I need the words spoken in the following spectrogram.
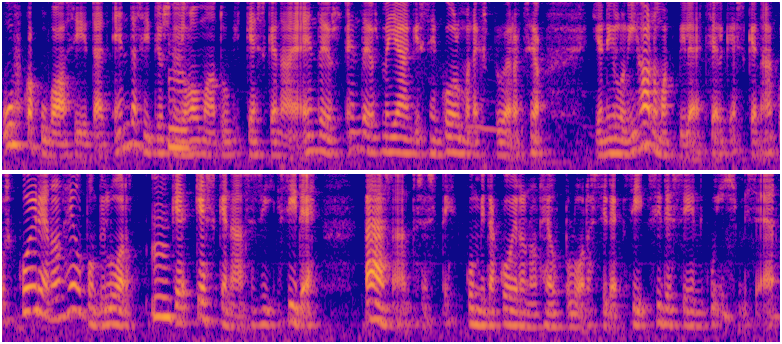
uhkakuvaa siitä, että entä sitten, jos mm. ne laumautuukin keskenään, ja entä jos, entä jos me jäänkin siinä kolmanneksi pyöräksi, ja, ja niillä on ihan omat bileet siellä keskenään, koska koirien on helpompi luoda mm. ke- keskenään se side pääsääntöisesti, kuin mitä koiran on helppo luoda side, side siihen niin kuin ihmiseen.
